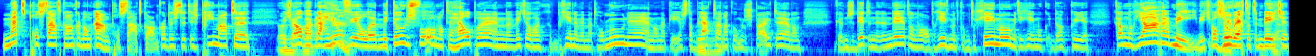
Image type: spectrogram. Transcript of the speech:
met prostaatkanker dan aan prostaatkanker. Dus het is prima te... Oh, weet je wel, we ja. hebben daar heel veel eh, methodes voor om dat te helpen. En weet je wel, dan beginnen we met hormonen. En dan heb je eerst tabletten Mhm. en dan komen er spuiten. En dan kunnen ze dit en dit en dit. En dan op een gegeven moment komt er chemo. Met die chemo dan kun je... kan nog jaren mee. Weet je wel, zo Ja. werd het een beetje.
